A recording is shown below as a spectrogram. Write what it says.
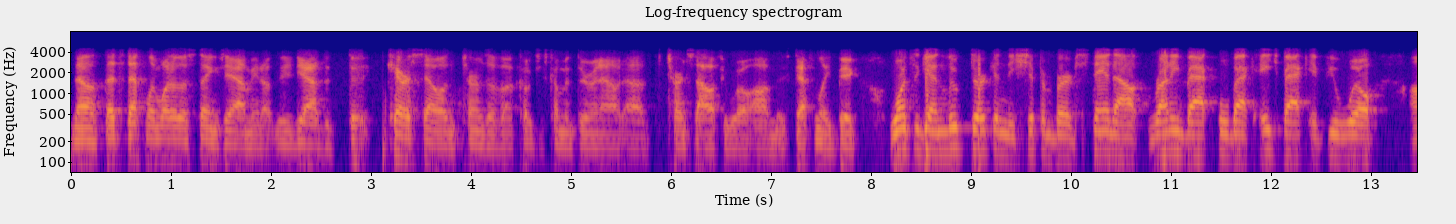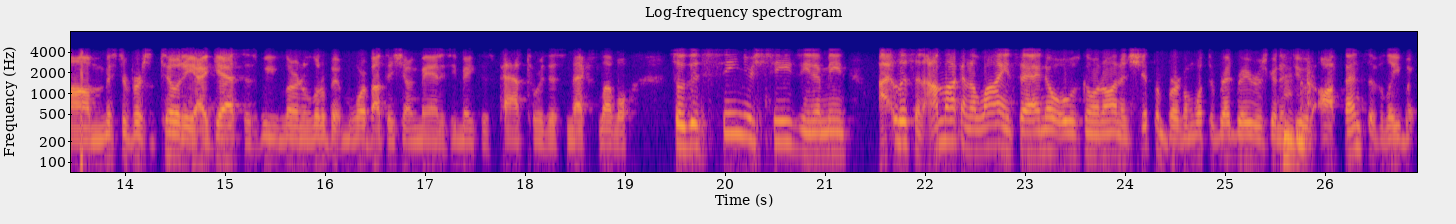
no, that's definitely one of those things. Yeah, I mean, uh, yeah, the, the carousel in terms of uh, coaches coming through and out, uh, turnstile, if you will, um, is definitely big. Once again, Luke Durkin, the Shippensburg standout running back, fullback, H back, if you will um, Mr. Versatility, I guess, as we learn a little bit more about this young man as he makes his path toward this next level. So this senior season, I mean, I, listen, I'm not going to lie and say I know what was going on in Shippensburg and what the Red Raiders are going to mm-hmm. do offensively, but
